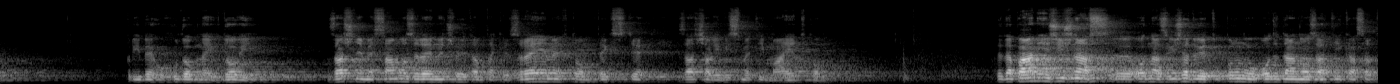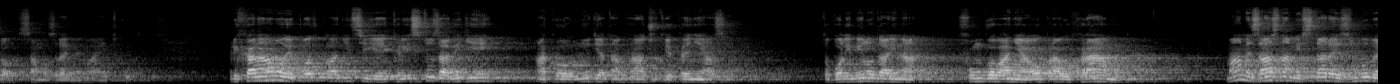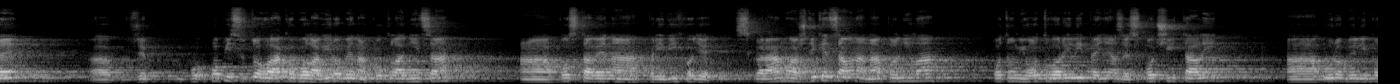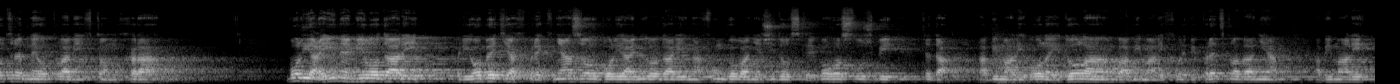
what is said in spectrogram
Príbehu chudobnej vdovy. Začneme samozrejme, čo je tam také zrejme v tom texte, začali by sme tým majetkom. Teda Pán Ježiš nás, e, od nás vyžaduje tú plnú oddanosť a týka sa to samozrejme majetku. Pri chanámovej podkladnici je Kristus a vidí, ako ľudia tam hádžu tie peniaze. To boli milodary na fungovanie a opravu chrámu. Máme záznamy v starej zmluve, e, že popisu toho, ako bola vyrobená pokladnica a postavená pri východe z chrámu. A vždy, keď sa ona naplnila, potom ju otvorili, peniaze spočítali a urobili potrebné opravy v tom chráme. Boli aj iné milodary pri obetiach pre kňazov, boli aj milodary na fungovanie židovskej bohoslužby, teda aby mali olej do lámb, aby mali chleby predkladania, aby mali, e,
